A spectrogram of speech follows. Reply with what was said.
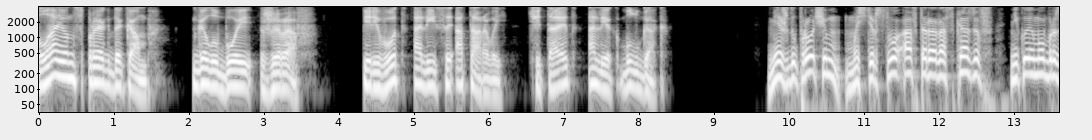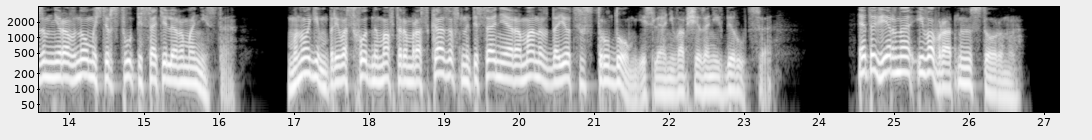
Лайон Спрэг де Камп. Голубой жираф. Перевод Алисы Атаровой. Читает Олег Булгак. Между прочим, мастерство автора рассказов никоим образом не равно мастерству писателя-романиста. Многим превосходным авторам рассказов написание романов дается с трудом, если они вообще за них берутся. Это верно и в обратную сторону.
